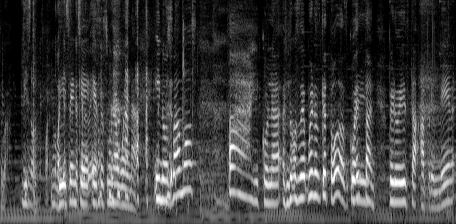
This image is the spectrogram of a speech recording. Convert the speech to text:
Se va. Listo. No, vaya a ser Dicen que que, se la vean. esa es una buena. Y nos vamos, ay, con la, no sé, bueno, es que todas cuestan, pero esta, aprender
